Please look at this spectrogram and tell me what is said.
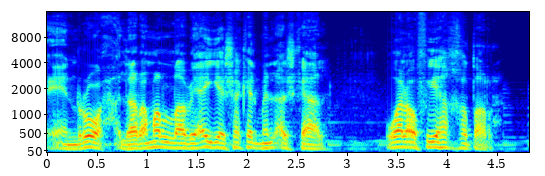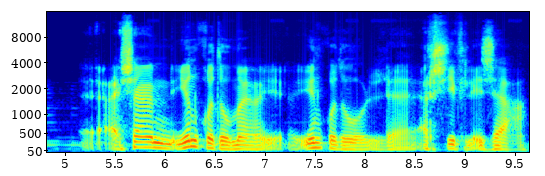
نروح لرام الله بأي شكل من الأشكال ولو فيها خطر. عشان ينقذوا ما ينقذوا الارشيف الإذاعة.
